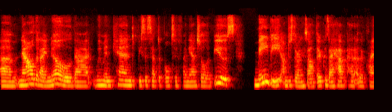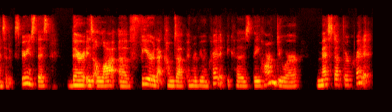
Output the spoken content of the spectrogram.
Um, now that I know that women can be susceptible to financial abuse, maybe I'm just throwing this out there because I have had other clients that have experienced this. There is a lot of fear that comes up in reviewing credit because the harm doer messed up their credit.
